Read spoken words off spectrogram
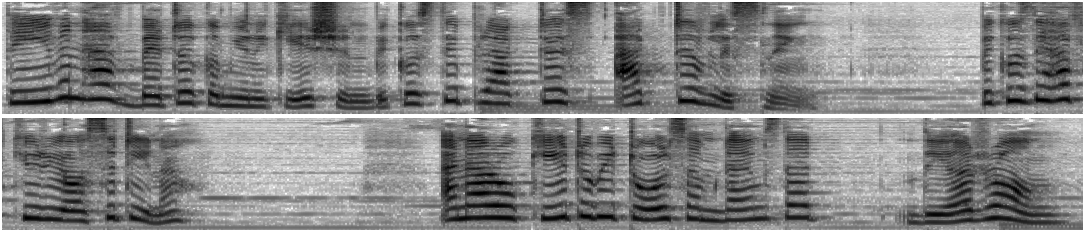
They even have better communication because they practice active listening, because they have curiosity, na? And are okay to be told sometimes that they are wrong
